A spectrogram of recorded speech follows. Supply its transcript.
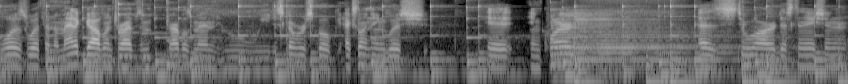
was with a nomadic goblin tribes, who we discovered spoke excellent English it inquired as to our destination,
